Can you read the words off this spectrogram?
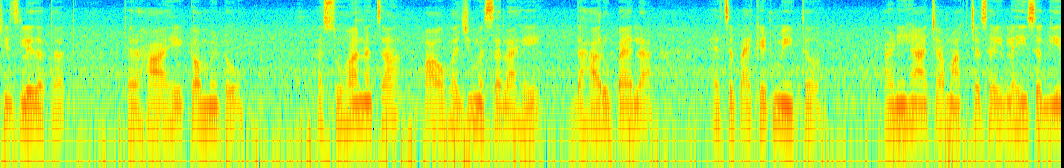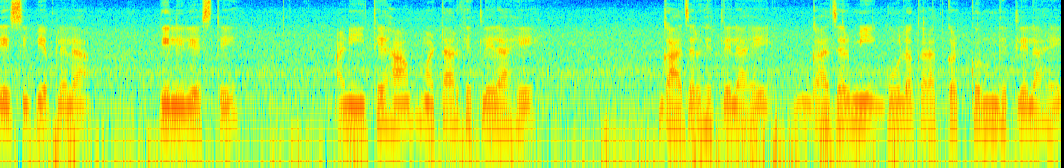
शिजले जातात. तर हा आहे टॉमॅटो. हा सुहानाचा पावभाजी मसाला आहे. दहा रुपयाला ह्याचं पॅकेट मिळतं. आणि ह्याच्या मागच्या साईडला ही सगळी रेसिपी आपल्याला दिलेली असते. आणि इथे हा मटार घेतलेला आहे. गाजर घेतलेला आहे. गाजर मी गोल आकारात कट करून घेतलेला आहे.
